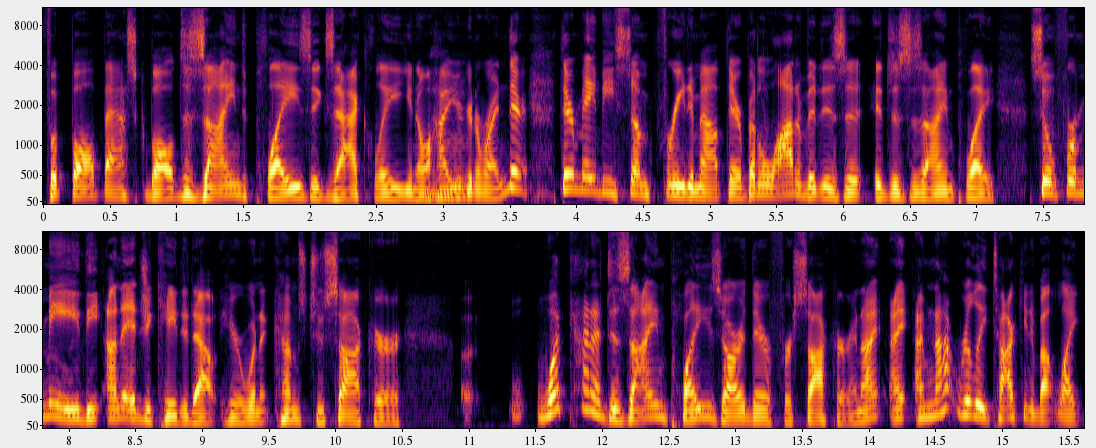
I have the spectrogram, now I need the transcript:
football, basketball, designed plays exactly, you know, how mm-hmm. you're going to run. There there may be some freedom out there, but a lot of it is a, a designed play. So for me, the uneducated out here when it comes to soccer, uh, what kind of design plays are there for soccer? And I, I am not really talking about like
